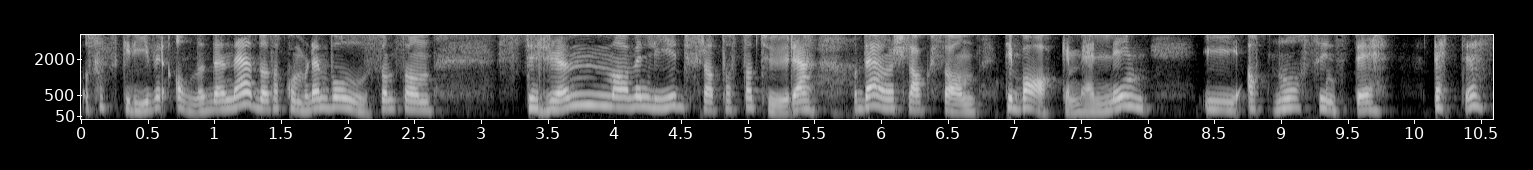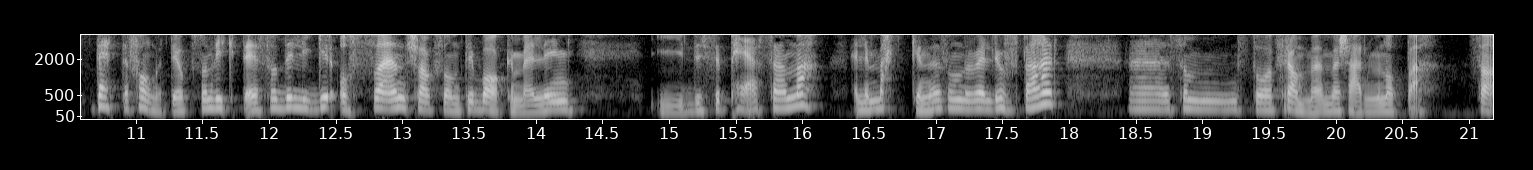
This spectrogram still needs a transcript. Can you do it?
og så skriver alle det ned, og da kommer det en voldsom sånn strøm av en lyd fra tastaturet. Og det er jo en slags sånn tilbakemelding i at nå syns de dette, dette fanget de opp som viktig. Så det ligger også en slags sånn tilbakemelding i disse PC-ene, eller Mac-ene som det veldig ofte er, eh, som står framme med skjermen oppe. Så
